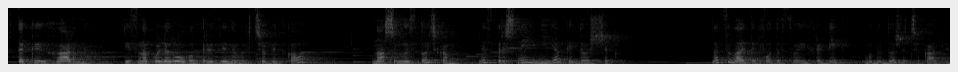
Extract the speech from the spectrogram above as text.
В таких гарних різнокольорових резинових чобітках Нашим листочкам не страшний ніякий дощик. Надсилайте фото своїх робіт, буду дуже чекати.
